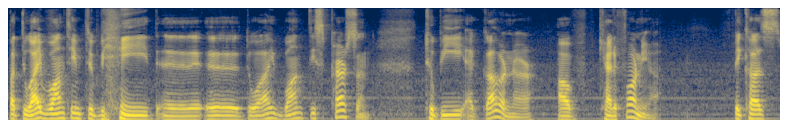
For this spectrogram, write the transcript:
But do I want him to be, uh, uh, do I want this person to be a governor of California. Because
